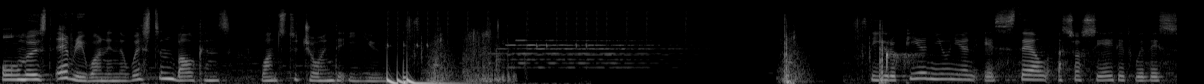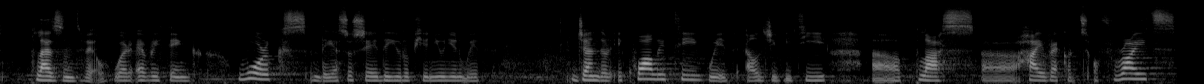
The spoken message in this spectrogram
almost everyone in the Western Balkans wants to join the EU. The European Union is still associated with this Pleasantville, where everything works, and they associate the European Union with gender equality, with LGBT uh, plus uh, high records of rights,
